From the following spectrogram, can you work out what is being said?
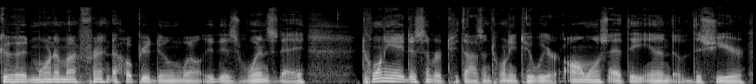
Good morning, my friend. I hope you're doing well. It is Wednesday, 28 December 2022. We are almost at the end of this year,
